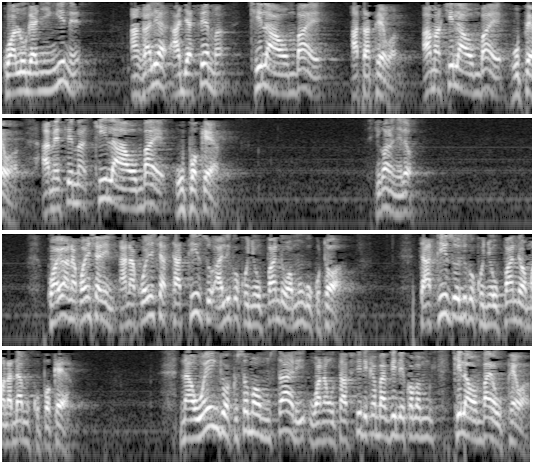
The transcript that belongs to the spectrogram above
kwa lugha nyingine angalia hajasema kila aombaye atapewa ama kila aombaye hupewa. Amesema kila aombaye hupokea. Sijui ananyelewa kwa hiyo anakuonyesha nini? Anakuonyesha tatizo aliko kwenye upande wa mungu kutoa. Tatizo liko kwenye upande wa mwanadamu kupokea. Na wengi wakisoma mstari wanautafsiri kama vile kwamba kila ombaye hupewa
